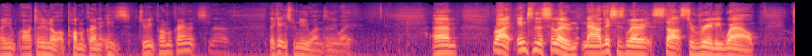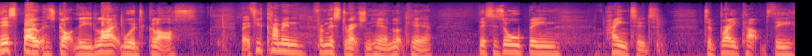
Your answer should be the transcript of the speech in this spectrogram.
I mean, I don't even know what a pomegranate is. Do you eat pomegranates? No. They're getting some new ones anyway. Um, Right, into the saloon. Now this is where it starts to really wow. This boat has got the light wood gloss, but if you come in from this direction here and look here, this has all been painted to break up the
